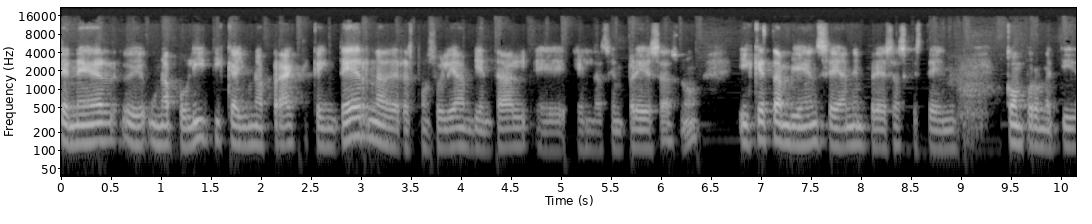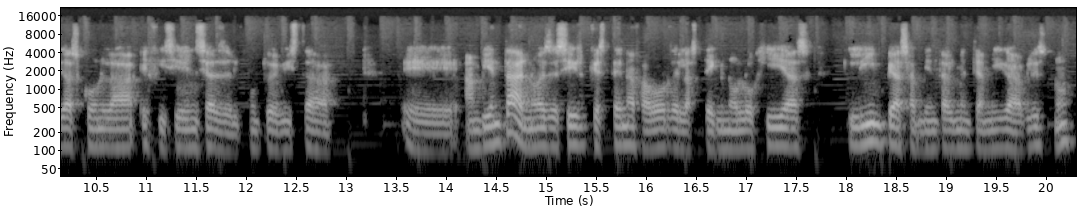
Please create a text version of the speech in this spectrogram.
tener eh, una política y una práctica interna de responsabilidad ambiental eh, en las empresas, ¿no? Y que también sean empresas que estén comprometidas con la eficiencia desde el punto de vista eh, ambiental, ¿no? Es decir, que estén a favor de las tecnologías limpias, ambientalmente amigables, ¿no?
